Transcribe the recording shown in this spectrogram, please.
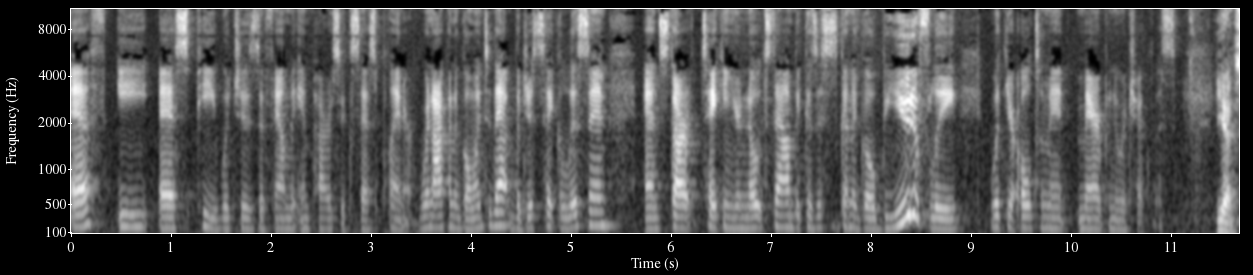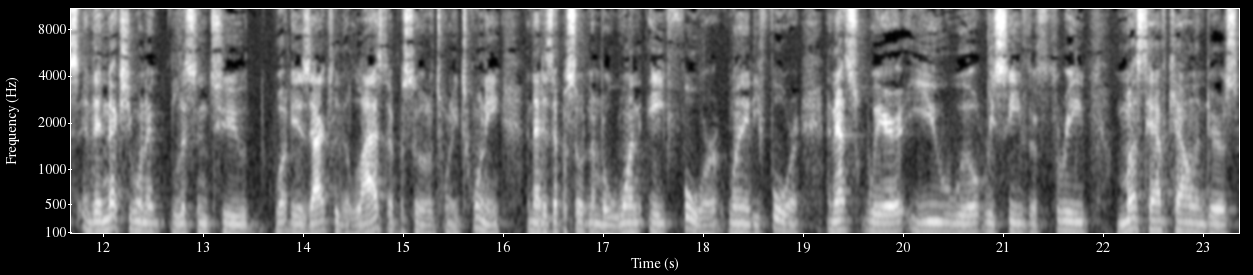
FESP, which is the Family Empire Success Planner. We're not going to go into that, but just take a listen and start taking your notes down because this is going to go beautifully with your ultimate marriedpreneur checklist. Yes, and then next you want to listen to what is actually the last episode of 2020, and that is episode number 184, 184, and that's where you will receive the three must-have calendars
